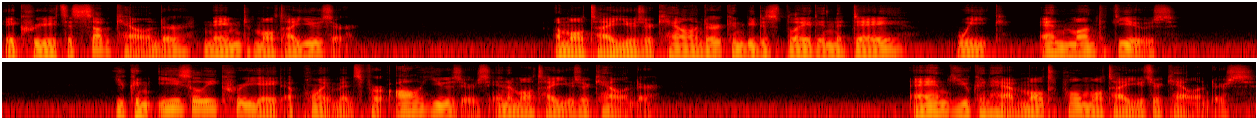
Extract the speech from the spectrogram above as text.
it creates a subcalendar named multi-user. A multi-user calendar can be displayed in the day, week, and month views. You can easily create appointments for all users in a multi-user calendar. And you can have multiple multi-user calendars.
